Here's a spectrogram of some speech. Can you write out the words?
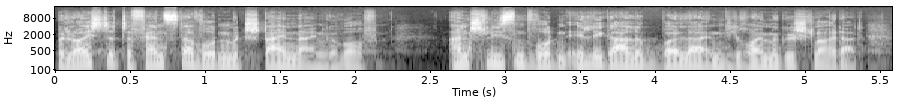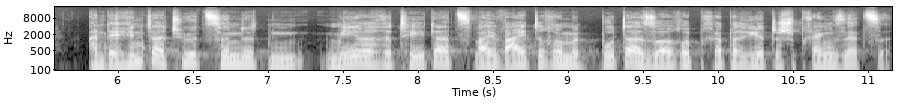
Beleuchtete Fenster wurden mit Steinen eingeworfen. Anschließend wurden illegale Böller in die Räume geschleudert. An der Hintertür zündeten mehrere Täter zwei weitere mit Buttersäure präparierte Sprengsätze.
